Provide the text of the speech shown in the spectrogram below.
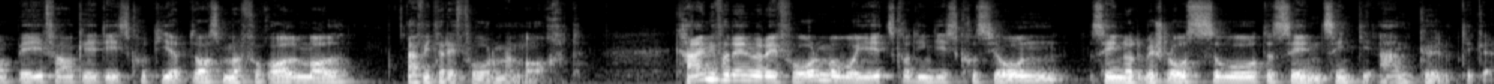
und BVG diskutiert, dass man vor allem mal auch wieder Reformen macht. Keine von den Reformen, die jetzt gerade in Diskussion sind oder beschlossen worden sind, sind die endgültigen.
